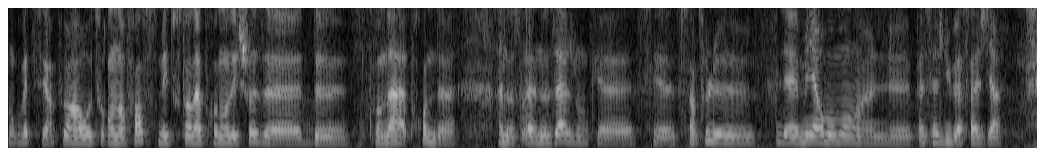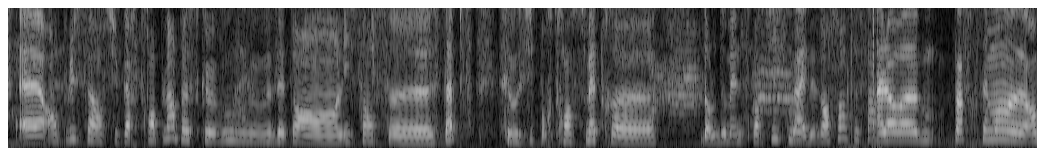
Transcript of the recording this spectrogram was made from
En fait, c'est un peu retour en enfance, mais tout en apprenant des choses euh, qu'on a à apprendre à, nos, âges. Donc euh, c'est un peu le, meilleur moment, euh, le passage du BAFA, je dirais. en plus, c'est un super tremplin parce que vous, vous êtes en licence STAPS. C'est aussi pour transmettre dans le domaine sportif, mais à des enfants, c'est ça? Alors, euh, pas forcément euh, en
